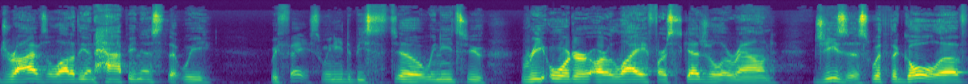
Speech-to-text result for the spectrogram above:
drives a lot of the unhappiness that we, we face. We need to be still. We need to reorder our life, our schedule around Jesus with the goal of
